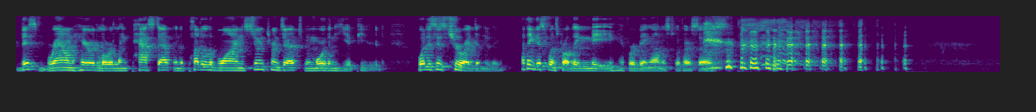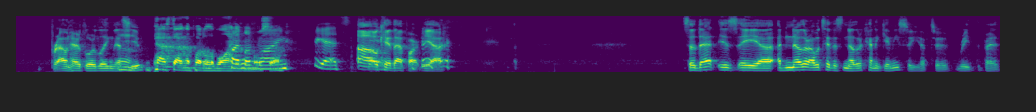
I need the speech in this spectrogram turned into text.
this brown haired lordling passed out in a puddle of wine soon turns out to be more than he appeared. What is his true identity? I think this one's probably me, if we're being honest with ourselves. Brown haired lordling, that's Mm. you? Passed out in a puddle of wine. Puddle of more so. wine. Yes. Oh, okay, that part, yeah. so that is a uh, another. I would say that's another kind of gimme. So you have to read the,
